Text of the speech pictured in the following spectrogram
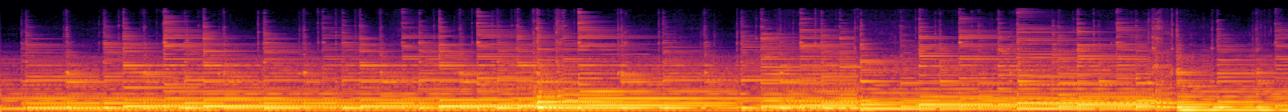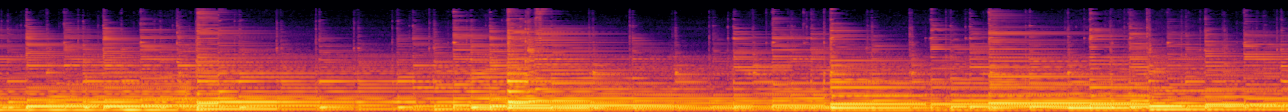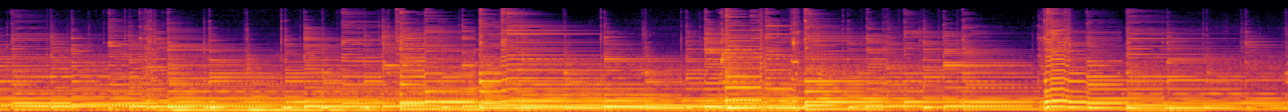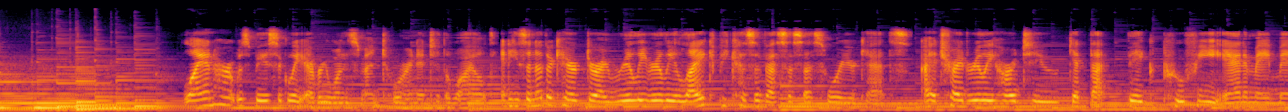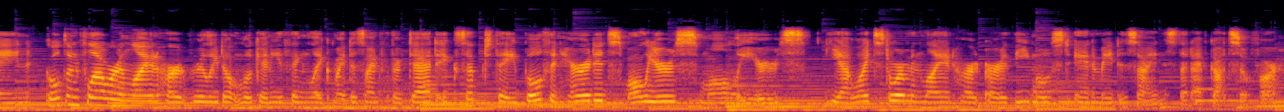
Was basically everyone's mentor in Into the Wild, and he's another character I really, really like because of SSS Warrior Cats. I tried really hard to get that big, poofy anime mane. Goldenflower and Lionheart really don't look anything like my design for their dad, except they both inherited small ears, small ears. Yeah, Whitestorm and Lionheart are the most anime designs that I've got so far.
